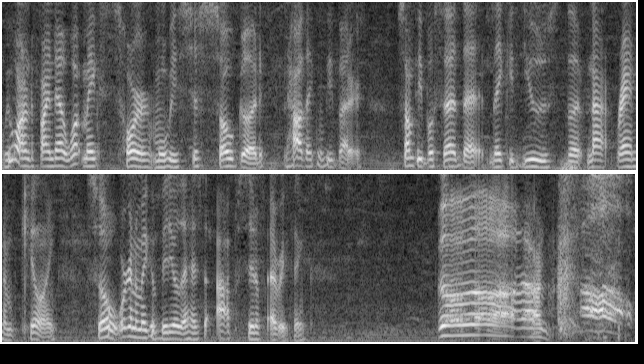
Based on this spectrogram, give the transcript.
We wanted to find out what makes horror movies just so good and how they can be better. Some people said that they could use the not random killing. So we're going to make a video that has the opposite of everything. Ugh. Oh.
